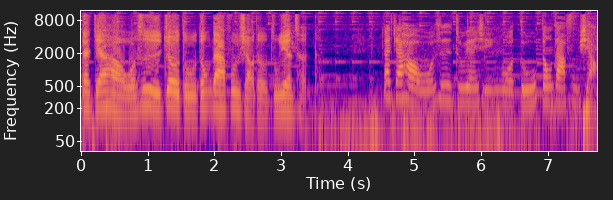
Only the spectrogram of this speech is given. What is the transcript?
大家好，我是就读东大附小的朱彦成。大家好，我是朱彦行，我读东大附小。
